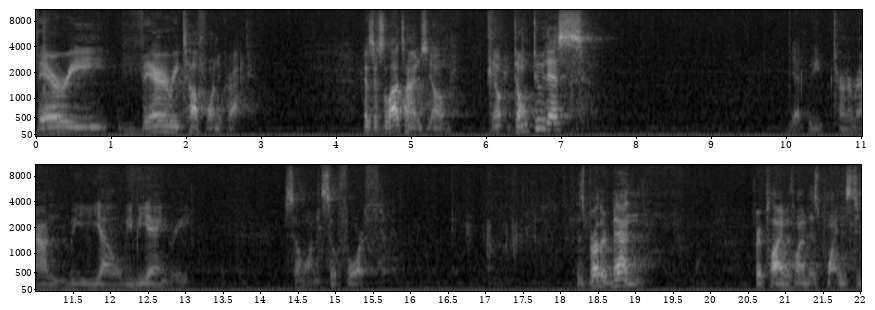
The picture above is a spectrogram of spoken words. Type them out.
very, very tough one to crack. Because there's a lot of times, you know, no, don't do this. Yet we turn around, we yell, we be angry, so on and so forth. His brother Ben replied with one of his points is to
